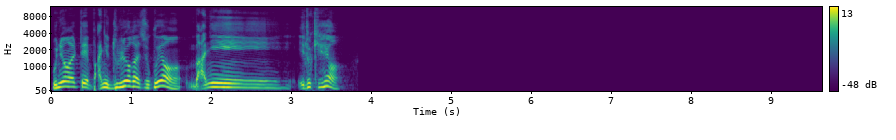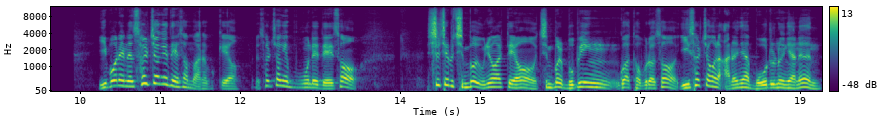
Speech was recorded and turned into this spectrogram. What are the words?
운영할 때 많이 눌려가지고요. 많이 이렇게 해요. 이번에는 설정에 대해서 한번 알아볼게요. 설정의 부분에 대해서 실제로 짐벌 운영할 때요. 짐벌 무빙과 더불어서 이 설정을 아느냐 모르느냐는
